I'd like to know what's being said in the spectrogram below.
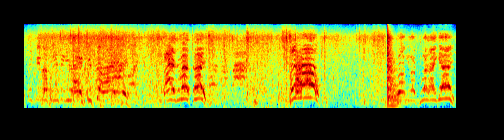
Ini mah pergi lagi kita lagi. Ayo cepat, ayo. Ayo. Dua lagi.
